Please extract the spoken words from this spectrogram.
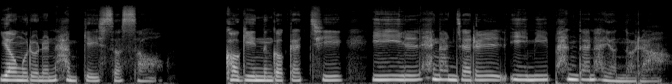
영으로는 함께 있어서 거기 있는 것 같이 이 일 행한 자를 이미 판단하였노라.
